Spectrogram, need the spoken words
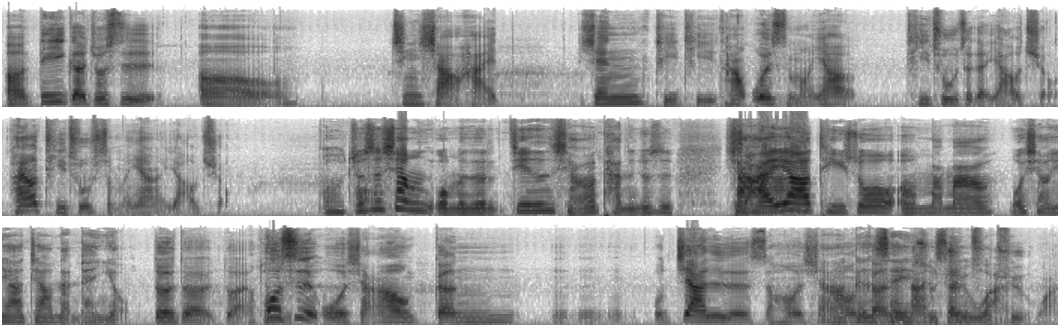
呃，第一个就是呃，请小孩先提提他为什么要提出这个要求，他要提出什么样的要求？哦，就是像我们的今天想要谈的，就是小孩要提说，呃，妈妈，我想要交男朋友，对对对，或是我想要跟，嗯嗯嗯，我假日的时候想要跟男生出去玩。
